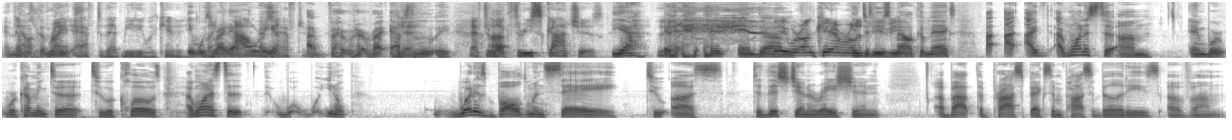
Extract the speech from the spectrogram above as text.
and that Malcolm was right X. after that meeting with Kennedy. It was like right after, hours yeah, after. I, right, absolutely. Yeah. After like uh, three scotches. Yeah, and, and um, they were on camera. Interviews on Malcolm X. I, I, I want us to, um, and we're we're coming to to a close. I want us to, you know, what does Baldwin say to us, to this generation? About the prospects and possibilities of um,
